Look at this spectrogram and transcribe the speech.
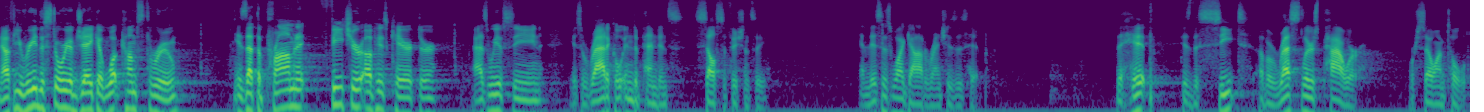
Now, if you read the story of Jacob, what comes through is that the prominent feature of his character, as we have seen, is radical independence self sufficiency. And this is why God wrenches his hip. The hip is the seat of a wrestler's power, or so I'm told.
